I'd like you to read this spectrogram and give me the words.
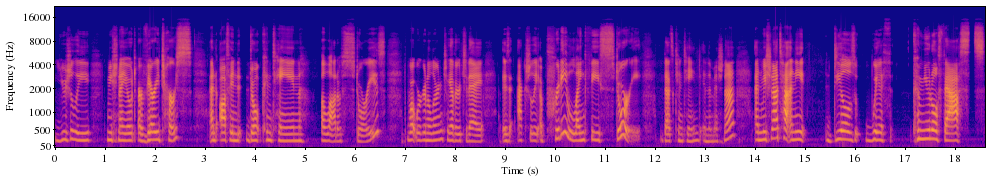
Usually, Mishnayot are very terse and often don't contain a lot of stories. What we're going to learn together today is actually a pretty lengthy story that's contained in the Mishnah. And Mishnah Ta'anit deals with communal fasts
